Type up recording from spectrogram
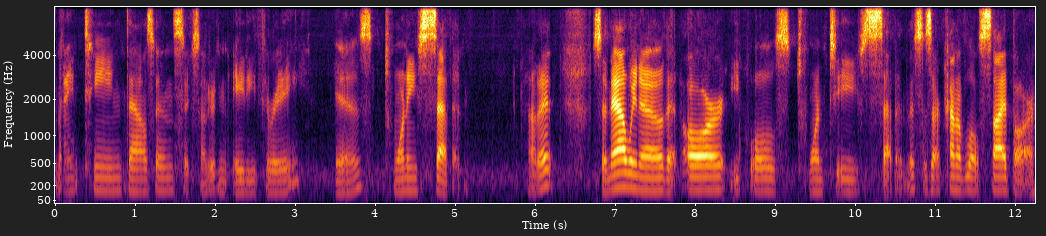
19,683 is 27. Got it? So now we know that R equals 27. This is our kind of little sidebar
